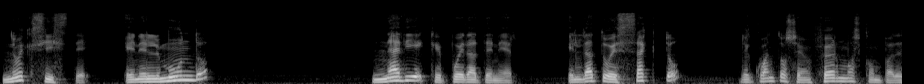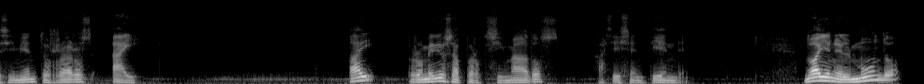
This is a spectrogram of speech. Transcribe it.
No existe en el mundo nadie que pueda tener el dato exacto de cuántos enfermos con padecimientos raros hay. Hay promedios aproximados, así se entienden. No hay en el mundo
